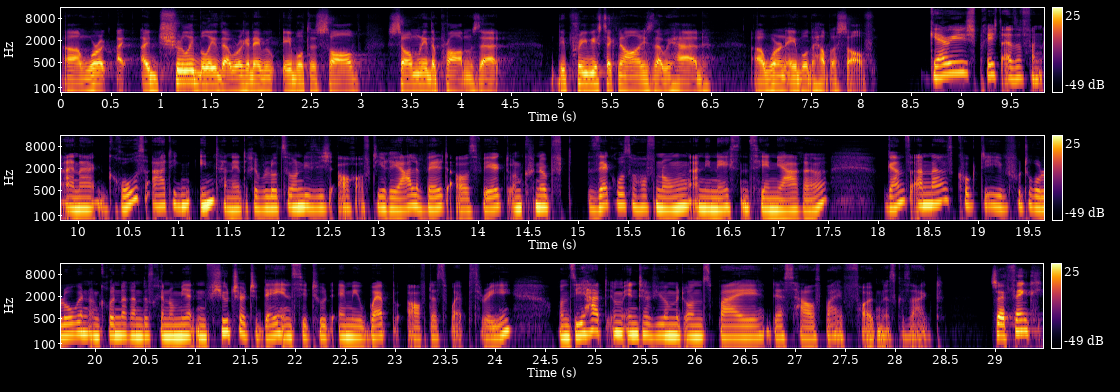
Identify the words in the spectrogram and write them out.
um, I, I, truly believe that we're going to be able to solve so many of the problems that the previous technologies that we had uh, weren't able to help us solve. Gary spricht also von einer großartigen Internetrevolution, die sich auch auf die reale Welt auswirkt und knüpft sehr große Hoffnungen an die nächsten zehn Jahre. Ganz anders guckt die Futurologin und Gründerin des renommierten Future Today Institute, Amy Webb, auf das Web 3. Und sie hat im Interview mit uns bei der South by Folgendes gesagt. So I think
